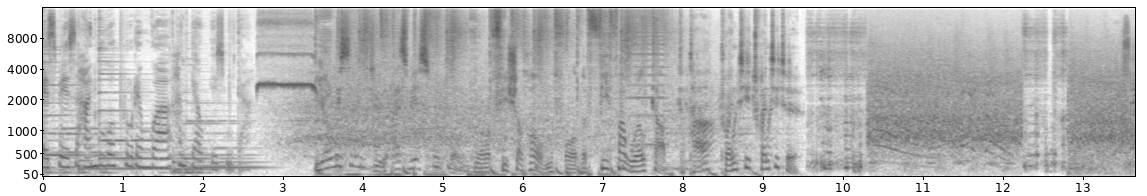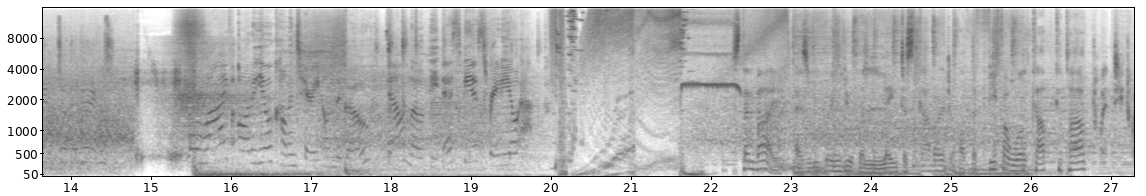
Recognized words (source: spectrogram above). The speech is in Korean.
SBS 한국어 프로그램과 함께하고 계십니다. You're listening to SBS Football, your official home for the FIFA World Cup Qatar 2022. For live audio commentary on the go, download the SBS Radio app. Stand by as we bring you the latest coverage of the FIFA World Cup Qatar 2022.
